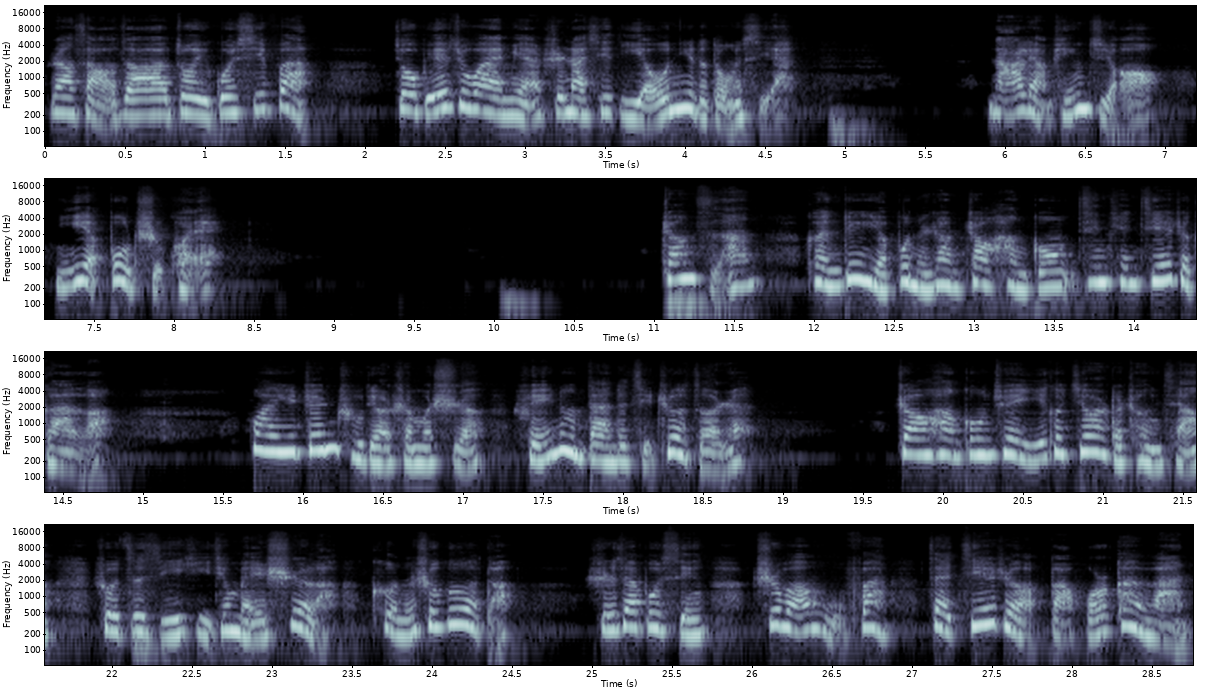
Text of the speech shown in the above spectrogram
让嫂子做一锅稀饭，就别去外面吃那些油腻的东西。拿两瓶酒，你也不吃亏。张子安肯定也不能让赵汉公今天接着干了，万一真出点什么事，谁能担得起这责任？赵汉公却一个劲儿的逞强，说自己已经没事了，可能是饿的。实在不行，吃完午饭再接着把活干完。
